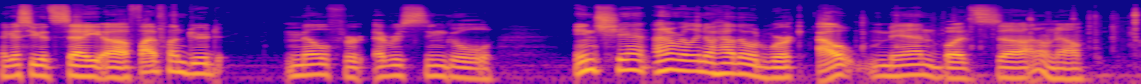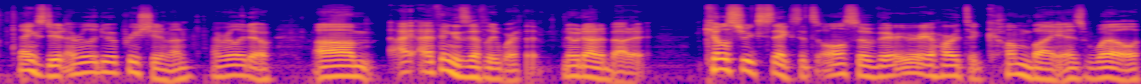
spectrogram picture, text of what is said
I guess you could say uh, 500 mil for every single enchant. I don't really know how that would work out, man, but uh, I don't know. Thanks, dude. I really do appreciate it, man. I really do. Um, I, I think it's definitely worth it. No doubt about it. Killstreak 6, it's also very, very hard to come by as well.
